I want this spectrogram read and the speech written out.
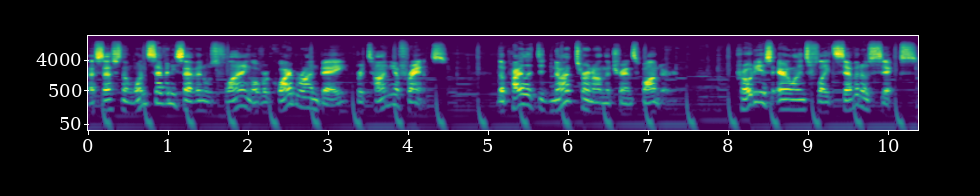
a Cessna 177 was flying over Quiberon Bay, Bretagne, France. The pilot did not turn on the transponder. Proteus Airlines Flight 706,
